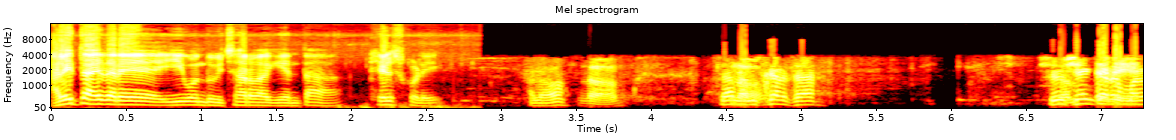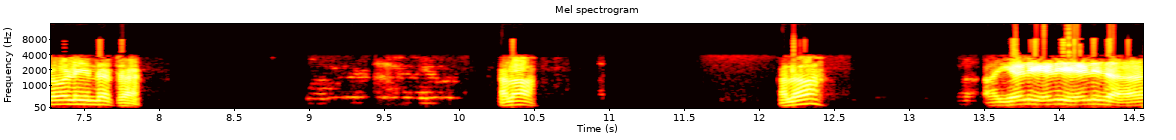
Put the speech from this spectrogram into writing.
ಅಲಿತಾ ಇದ್ದಾರೆ ಈ ಒಂದು ವಿಚಾರವಾಗಿ ಅಂತ ಕೇಳಿಸ್ಕೊಳ್ಳಿ. ಹಲೋ. ಹಲೋ. ಸರ್ ನಮಸ್ಕಾರ ಸರ್. ಶಿವಶಂಕರ್. ಮಳವಳ್ಳಿಯಿಂದ ಸರ್. ಹಲೋ. ಹಲೋ. ಹೇಳಿ ಹೇಳಿ ಹೇಳಿ ಸರ್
